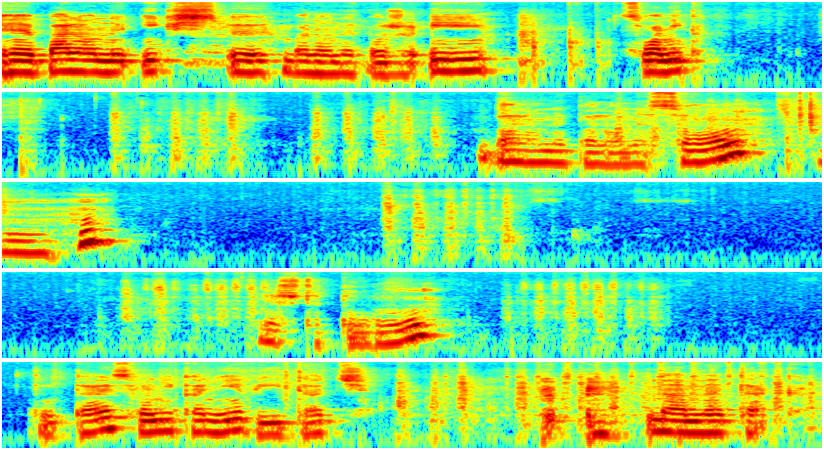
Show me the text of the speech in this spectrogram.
E, Balony X, e, balony Boże i słonik. Balony, balony są. Mhm. Jeszcze tu. Tutaj słonika nie widać. Mamy tak.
